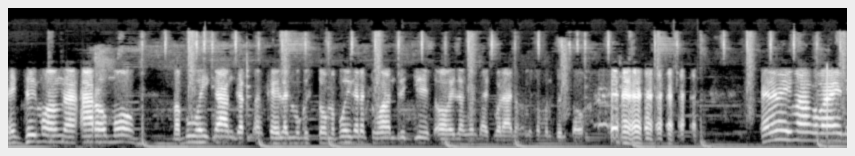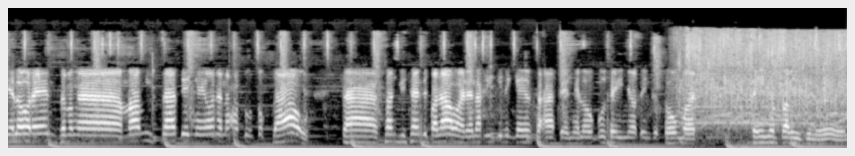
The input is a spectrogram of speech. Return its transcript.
enjoy mo ang uh, araw mo. Mabuhay ka hanggat ang kailan mo gusto. Mabuhay ka ng 200 years. Okay lang yun kahit wala na kami sa mundo to. anyway, mga kumain, hello rin sa mga mommies natin ngayon na nakatutok daw sa San Vicente, Palawan na nakikinig ngayon sa atin. Hello po sa inyo. Thank you so much sa inyong pakikinig.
